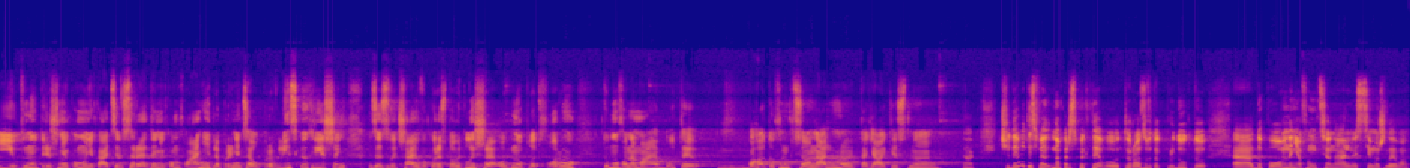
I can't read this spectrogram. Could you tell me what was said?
і внутрішньої комунікації всередині компанії для прийняття управлінських рішень зазвичай використовують лише одну платформу, тому вона має бути багатофункціональною та якісною. Так, чи дивитесь ви на перспективу от, розвиток продукту, е, доповнення функціональності, можливо?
